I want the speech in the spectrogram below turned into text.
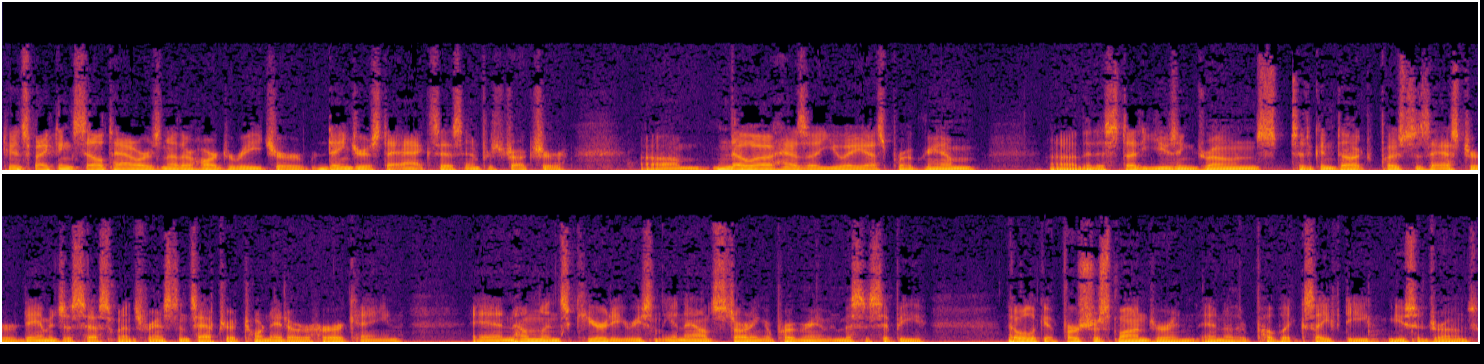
to inspecting cell towers and other hard to reach or dangerous to access infrastructure. Um, NOAA has a UAS program uh, that has studied using drones to conduct post disaster damage assessments, for instance, after a tornado or hurricane. And Homeland Security recently announced starting a program in Mississippi that will look at first responder and, and other public safety use of drones.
